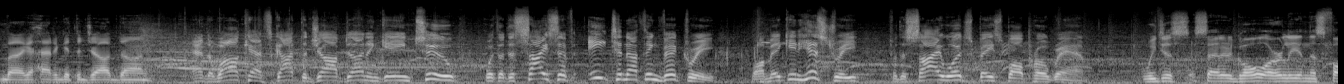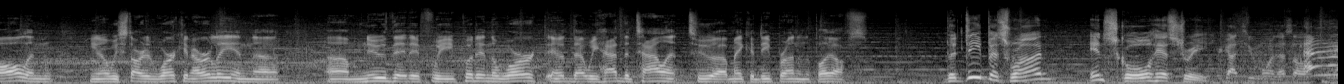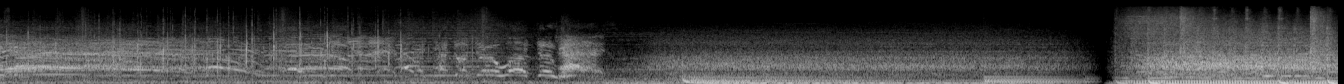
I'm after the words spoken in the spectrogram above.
but I had to get the job done. And the Wildcats got the job done in game two with a decisive 8 0 victory while making history for the Cy Woods baseball program. We just set a goal early in this fall, and you know we started working early, and uh, um, knew that if we put in the work, uh, that we had the talent to uh, make a deep run in the playoffs. The deepest run in school history. We got two more. That's all.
